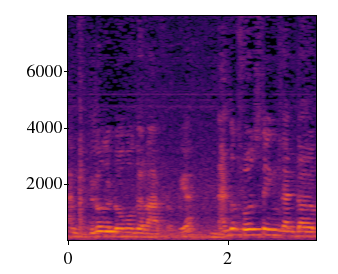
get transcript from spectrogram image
and below the dome of the diaphragm. Yeah, mm-hmm. that's the first thing that the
